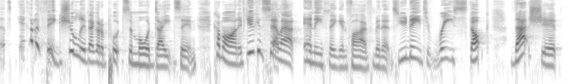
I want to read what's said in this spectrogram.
you got to think surely they got to put some more dates in. Come on, if you can sell out anything in 5 minutes, you need to restock that shit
